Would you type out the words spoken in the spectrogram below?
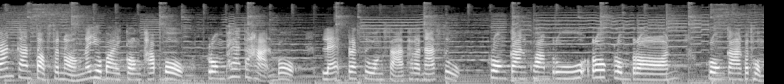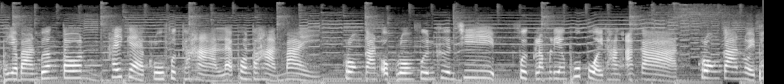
ด้านการตอบสนองนโยบายกองทัพบบก กรมแพทย์ทหารบก และกระทรวงสาธารณสุข โครงการความรู้โรคลมร้อน โครงการปฐมพยาบาลเบื้องต้น ให้แก่ครูฝึกทหารและพลทหารใหม่ โครงการอบรมฟื้นคืนชีพ ฝึกลำเลียงผู้ป่วยทางอากาศ โครงการหน่วยแพ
